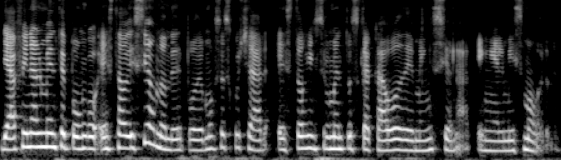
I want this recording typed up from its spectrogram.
Ya finalmente pongo esta audición donde podemos escuchar estos instrumentos que acabo de mencionar en el mismo orden.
